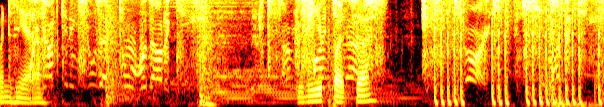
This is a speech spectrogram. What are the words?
มันเหีย We're not getting through that door without a key. It's time อยู่ to นี่ find เปิดซะ Chavez. He's in charge. He should have the key.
